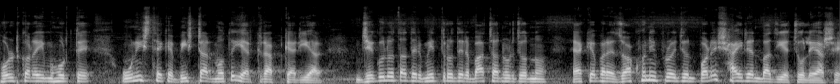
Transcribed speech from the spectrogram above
হোল্ড করে এই মুহূর্তে উনিশ থেকে বিশটার মতো এয়ারক্রাফট ক্যারিয়ার, যেগুলো তাদের মিত্রদের বাঁচানোর জন্য একেবারে যখনই প্রয়োজন পড়ে সাইরেন বাজিয়ে চলে আসে।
